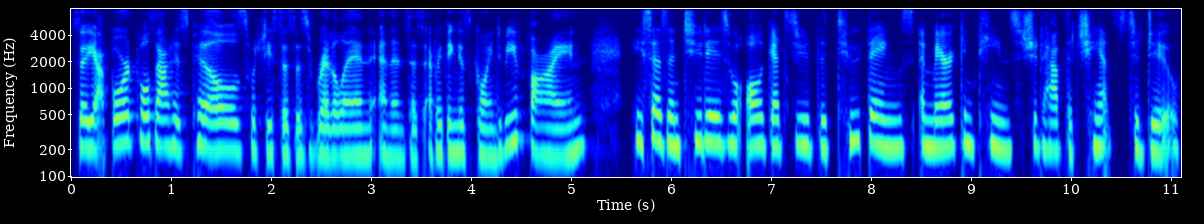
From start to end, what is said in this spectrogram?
So yeah, Ford pulls out his pills, which he says is Ritalin, and then says everything is going to be fine. He says in two days we'll all get to do the two things American teens should have the chance to do.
